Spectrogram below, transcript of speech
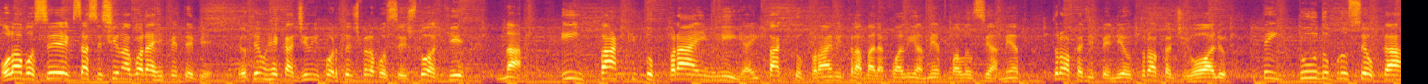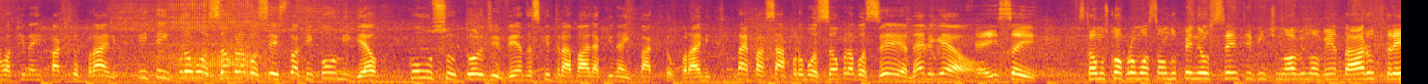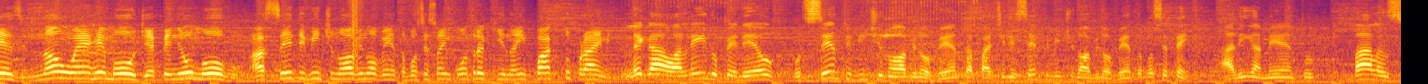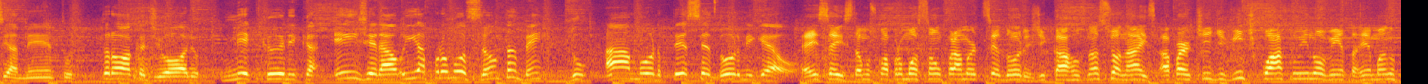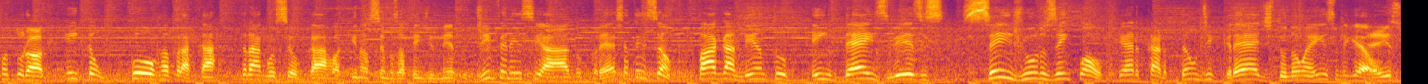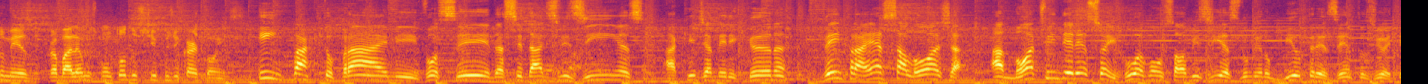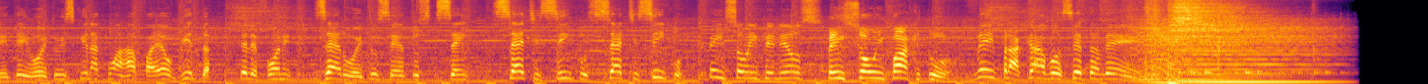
Olá você que está assistindo agora a RPTV. Eu tenho um recadinho importante para você. Estou aqui na Impacto Prime. A Impacto Prime trabalha com alinhamento, balanceamento, troca de pneu, troca de óleo. Tem tudo para o seu carro aqui na Impacto Prime. E tem promoção para você. Estou aqui com o Miguel, consultor de vendas que trabalha aqui na Impacto Prime. Vai passar a promoção para você, né Miguel? É isso aí. Estamos com a promoção do pneu 129,90 aro 13. Não é remold, é pneu novo, a 129,90. Você só encontra aqui na Impacto Prime. Legal, além do pneu, por R$ 129,90, a partir de R$ 129,90 você tem alinhamento, balanceamento, troca de óleo, mecânica em geral e a promoção também do amortecedor, Miguel. É isso aí, estamos com a promoção para amortecedores de carros nacionais a partir de R$ 24,90, remanufaturado. Então corra para cá, traga o seu carro aqui, nós temos atendimento diferenciado, preste atenção, pagamento em 10 vezes sem juros em qualquer cartão de crédito, não é isso, Miguel? É isso mesmo, trabalhamos com todos os tipos de cartões. Impacto Prime, você das cidades vizinhas, aqui de Americana, vem para essa loja. Anote o endereço aí, Rua Gonçalves Dias, número 1388, esquina com a Rafael Vita. Telefone 0800 100 7575. Pensou em pneus? Pensou em impacto? Vem para cá você também.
